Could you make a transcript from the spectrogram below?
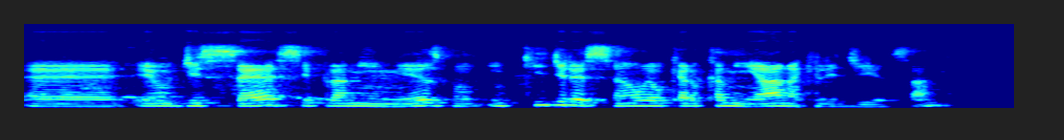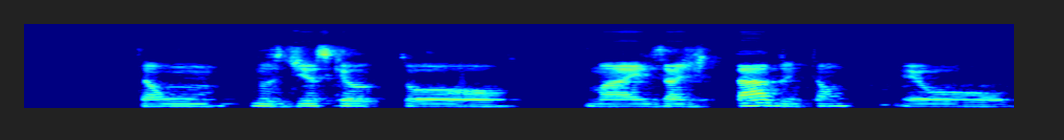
é, eu dissesse para mim mesmo em que direção eu quero caminhar naquele dia, sabe? Então, nos dias que eu tô mais agitado, então eu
